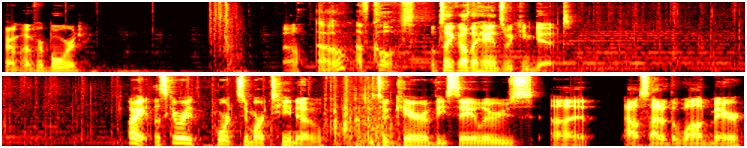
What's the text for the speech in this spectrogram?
Throw them overboard? Well. Oh, of course. We'll take all the hands we can get. Alright, let's go report to Martino, who took care of the sailors uh, outside of the Wild Mare.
